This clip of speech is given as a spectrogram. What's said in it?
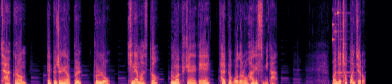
자 그럼 대표적인 어플 블로, 키네마스터, 루마 퓨전에 대해 살펴보도록 하겠습니다. 먼저 첫 번째로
